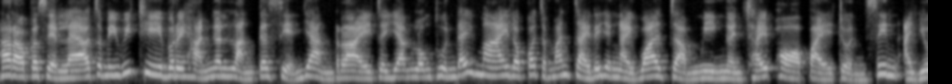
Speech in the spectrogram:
ถ้าเราเกษียณแล้วจะมีวิธีบริหารเงินหลังเกษียณอย่างไร จะยังลงทุนได้ไหมแล้วก็จะมั่นใจได้ยังไงว่าจะมีเงินใช้พอไปจนสิ้นอายุ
